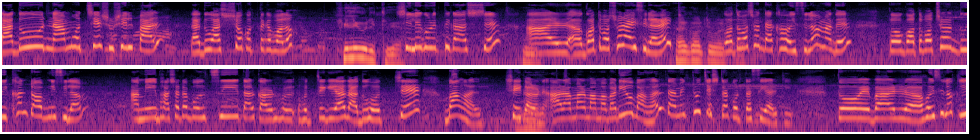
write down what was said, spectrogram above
দাদুর নাম হচ্ছে সুশীল পাল। দাদু আসছো কোত্থেকে বলো? শিলিগুড়ির থেকে। শিলিগুড়ির থেকে আসছে। আর গত বছর আইছিলা রাইট হ্যাঁ গত বছর। দেখা হয়েছিল আমাদের। তো গত বছর দুইখান টব নিছিলাম। আমি এই ভাষাটা বলছি তার কারণ হচ্ছে গিয়া দাদু হচ্ছে বাঙাল সেই কারণে। আর আমার মামা বাড়িও বাঙাল তা আমি একটু চেষ্টা করতেছি আর কি। তো এবার হয়েছিল কি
